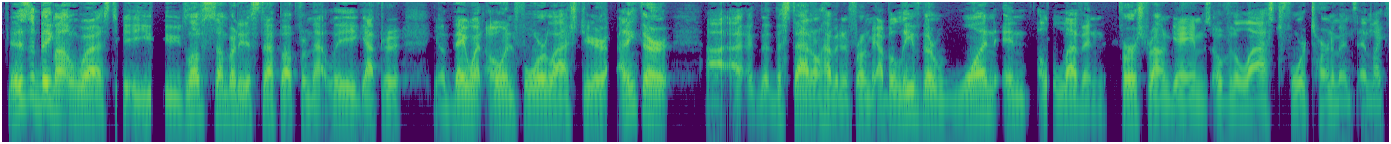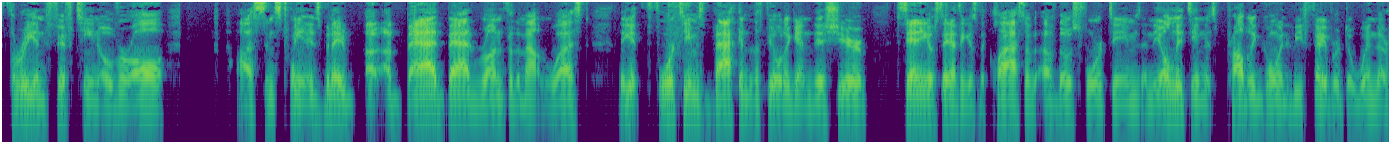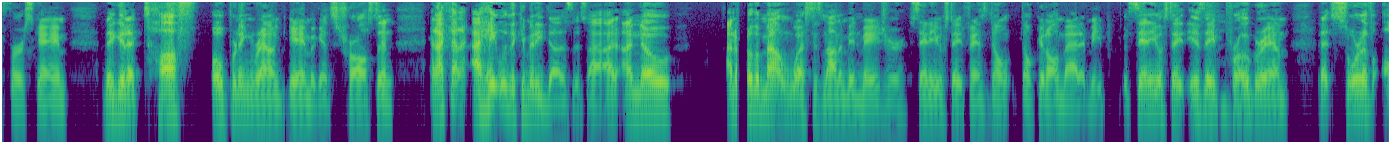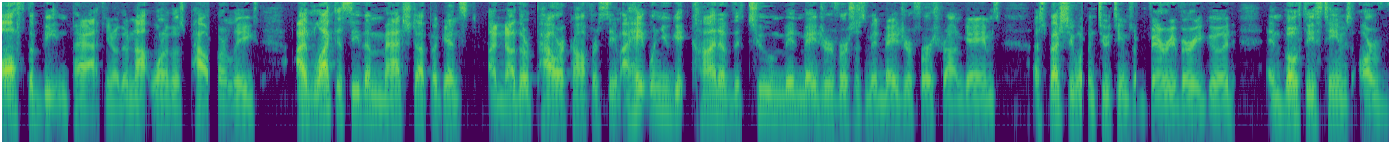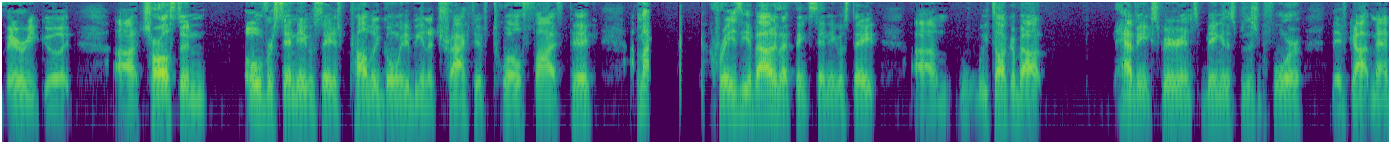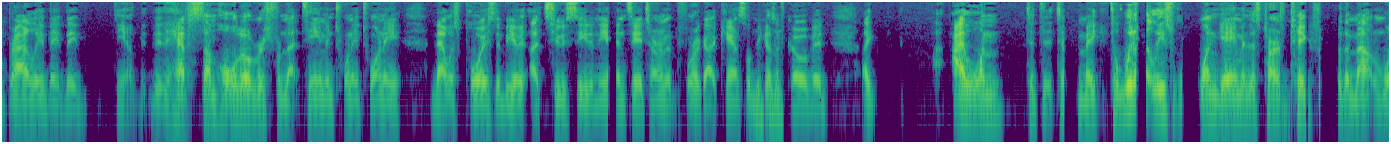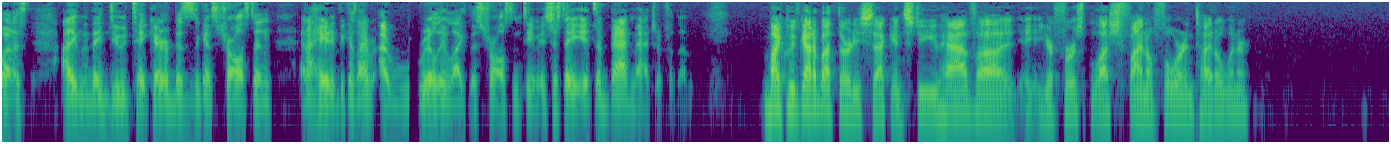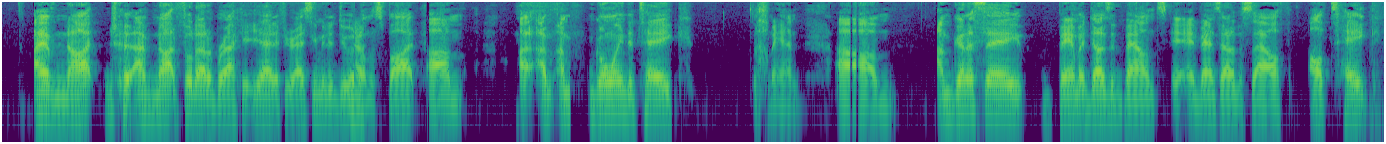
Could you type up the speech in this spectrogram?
This is a big Mountain West. You, you, love somebody to step up from that league after you know they went 0 and 4 last year. I think they're uh, I, the, the, stat I don't have it in front of me. I believe they're one in 11 first round games over the last four tournaments and like three and 15 overall. Uh, since 20. It's been a, a bad, bad run for the Mountain West. They get four teams back into the field again this year. San Diego State, I think, is the class of, of those four teams, and the only team that's probably going to be favored to win their first game. They get a tough opening round game against Charleston, and I kind of I hate when the committee does this. I, I, I know I know the Mountain West is not a mid major. San Diego State fans don't don't get all mad at me, but San Diego State is a program that's sort of off the beaten path. You know, they're not one of those power leagues. I'd like to see them matched up against another power conference team. I hate when you get kind of the two mid major versus mid major first round games especially when two teams are very, very good. And both these teams are very good. Uh, Charleston over San Diego State is probably going to be an attractive 12 5 pick. I'm not crazy about it. I think San Diego State, um, we talk about having experience, being in this position before. They've got Matt Bradley. They, they, you know, they have some holdovers from that team in 2020 that was poised to be a, a two seed in the NCAA tournament before it got canceled because mm-hmm. of COVID. Like, I love to, to, to, make to win at least one game in this tournament big for the Mountain West. I think that they do take care of business against Charleston, and I hate it because I, I really like this Charleston team. It's just a it's a bad matchup for them. Mike, we've got about thirty seconds. Do you have uh, your first blush Final Four and title winner? I have not. I've not filled out a bracket yet. If you're asking me to do it on the spot, um, I, am I'm, I'm going to take. Oh man, um, I'm gonna say Bama does advance advance out of the South. I'll take.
